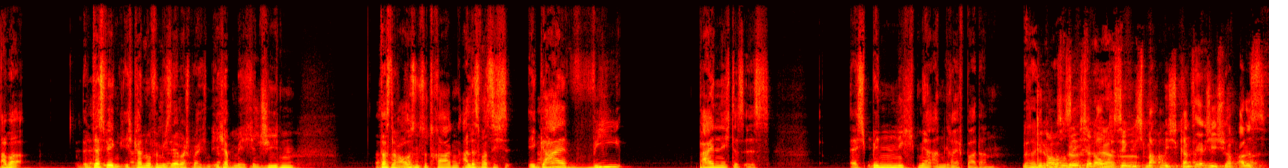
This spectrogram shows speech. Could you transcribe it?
aber deswegen, ich kann nur für mich selber sprechen. Ich habe mich entschieden, das nach außen zu tragen. Alles, was ich, egal wie peinlich das ist, ich bin nicht mehr angreifbar dann. Genau so sehe ich das auch. Ja, Deswegen, ich mache mich, ganz ehrlich, ich habe alles,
